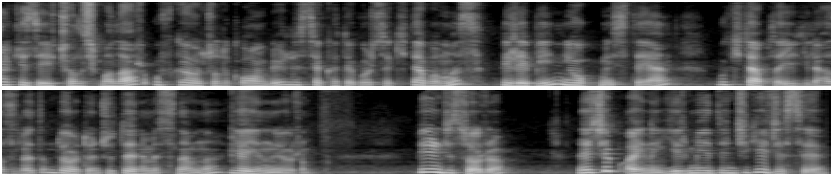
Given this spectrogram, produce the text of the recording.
Herkese iyi çalışmalar. Ufka Yolculuk 11 lise kategorisi kitabımız Bire Bin Yok mu isteyen bu kitapla ilgili hazırladığım dördüncü deneme sınavını yayınlıyorum. Birinci soru. Recep ayının 27. gecesi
